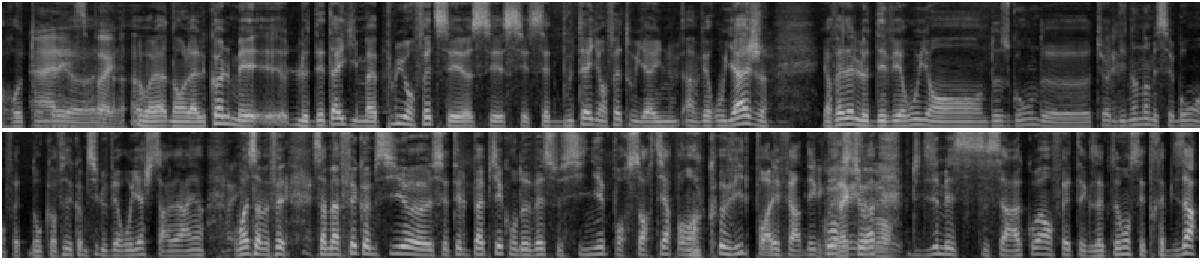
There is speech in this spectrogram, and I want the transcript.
retomber Allez, euh, spoil. voilà dans l'alcool, mais euh, le détail qui m'a plu en fait, c'est cette bouteille en fait où il y a une- un verrouillage et en fait elle le déverrouille en deux secondes, euh, tu vois, elle dit non non mais c'est bon en fait, donc en fait c'est comme si le verrouillage servait à rien. Moi ça m'a fait ça m'a fait comme si euh, c'était le papier qu'on devait se signer pour sortir pendant le Covid pour aller faire des courses, tu vois. Tu disais mais ça sert à quoi en fait exactement? C'est très bizarre.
